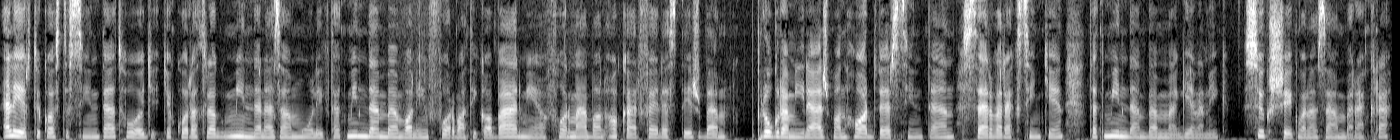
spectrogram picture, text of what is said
Elértük azt a szintet, hogy gyakorlatilag minden ezen múlik, tehát mindenben van informatika, bármilyen formában, akár fejlesztésben, programírásban, hardware szinten, szerverek szintjén, tehát mindenben megjelenik. Szükség van az emberekre.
